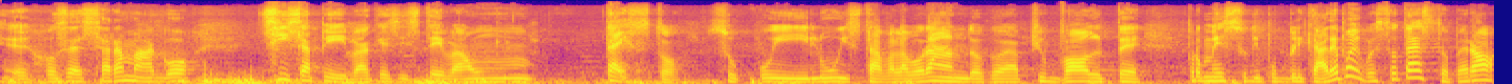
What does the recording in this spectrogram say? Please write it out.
eh, José Saramago, si sapeva che esisteva un testo su cui lui stava lavorando, che aveva più volte promesso di pubblicare. Poi questo testo però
